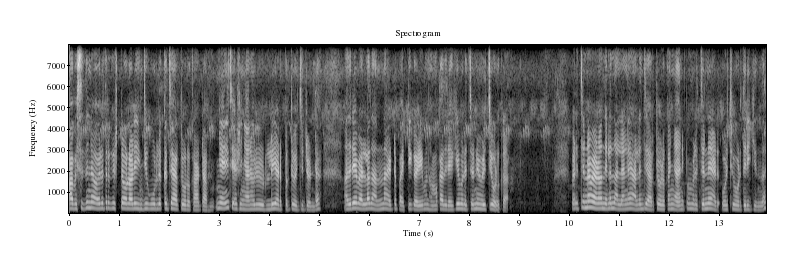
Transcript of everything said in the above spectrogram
ആവശ്യത്തിന് ഓരോരുത്തർക്ക് ഇഷ്ടമുള്ള ഇഞ്ചി കൂടുതലൊക്കെ ചേർത്ത് കൊടുക്കാം കേട്ടോ. ഇനി അതിന് ശേഷം ഞാനൊരു ഉള്ളി അടുപ്പത്ത് വെച്ചിട്ടുണ്ട്. അതിലെ വെള്ളം നന്നായിട്ട് പറ്റി കഴിയുമ്പോൾ നമുക്കതിലേക്ക് വെളിച്ചെണ്ണ ഒഴിച്ച് കൊടുക്കാം. വെളിച്ചെണ്ണ വേണമെന്നില്ല നല്ലെണ്ണ ആളും ചേർത്ത് കൊടുക്കാം. ഞാനിപ്പം വെളിച്ചെണ്ണ ഒഴിച്ച് കൊടുത്തിരിക്കുന്നത്.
